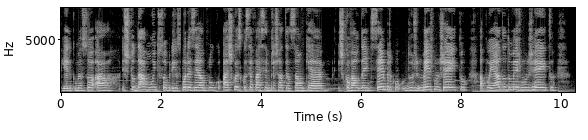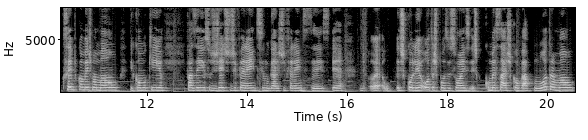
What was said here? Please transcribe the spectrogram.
E ele começou a estudar muito sobre isso. Por exemplo, as coisas que você faz sem prestar atenção, que é escovar o dente sempre do mesmo jeito, apoiado do mesmo jeito, sempre com a mesma mão, e como que fazer isso de jeitos diferentes, em lugares diferentes, e, e, e, escolher outras posições, começar a escovar com outra mão,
